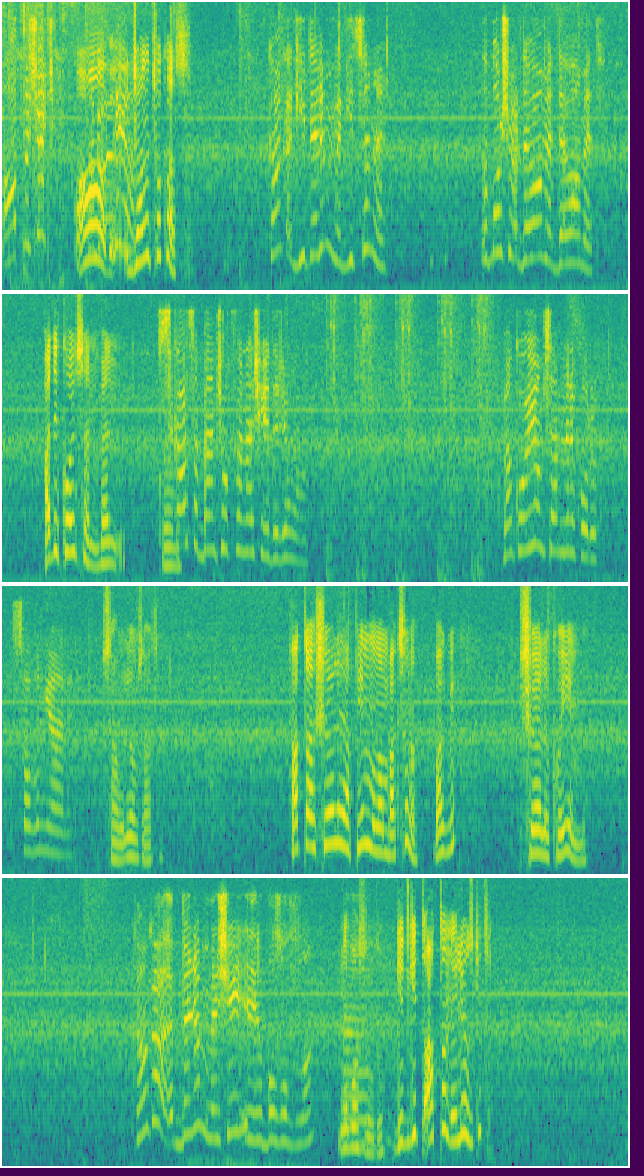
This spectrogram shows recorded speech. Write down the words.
63. Aa Kanka canı çok az. Kanka gidelim mi? Gitsene. Boş ver devam et devam et. Hadi koy sen ben koyamam. Sıkarsa ben çok fena şey edeceğim onu. Ben koyuyorum sen beni koru. Savun yani. Savunuyorum zaten. Hatta şöyle yapayım mı lan baksana. Bak bir. Şöyle koyayım mı? Kanka benim şey e, bozuldu lan. Ne Ee. bozuldu? Git git alttan ölüyoruz git.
